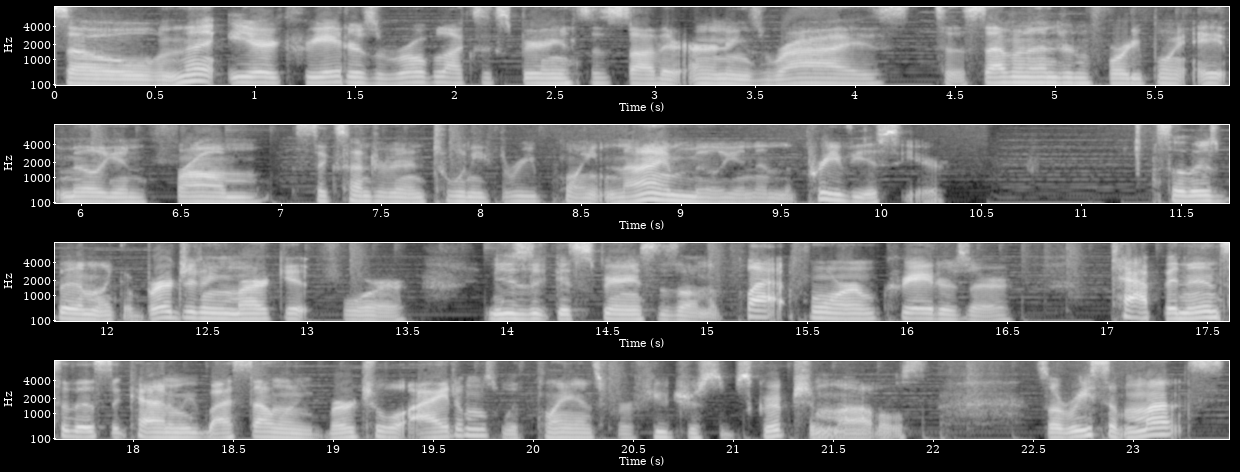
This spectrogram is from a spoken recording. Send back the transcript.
so in that year, creators of Roblox experiences saw their earnings rise to 740.8 million from 623.9 million in the previous year. So there's been like a burgeoning market for music experiences on the platform. Creators are tapping into this economy by selling virtual items with plans for future subscription models. So recent months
